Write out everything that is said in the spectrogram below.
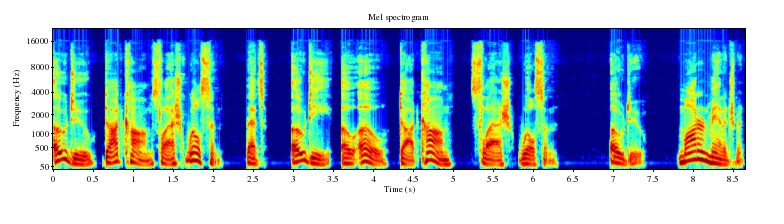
odoo.com slash Wilson. That's O-D-O-O dot com slash Wilson. Odoo. Modern management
